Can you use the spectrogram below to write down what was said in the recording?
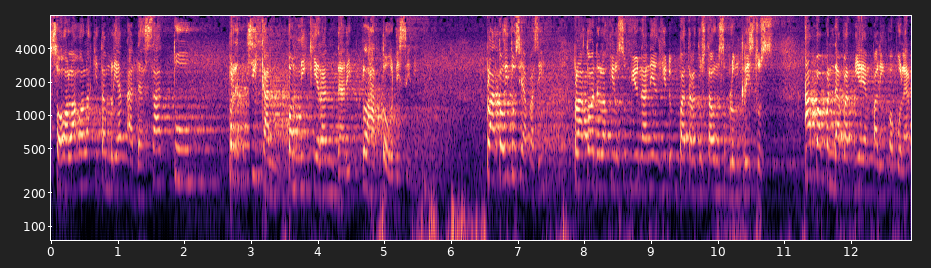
seolah-olah kita melihat ada satu percikan pemikiran dari Plato di sini. Plato itu siapa sih? Plato adalah filsuf Yunani yang hidup 400 tahun sebelum Kristus. Apa pendapat dia yang paling populer?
